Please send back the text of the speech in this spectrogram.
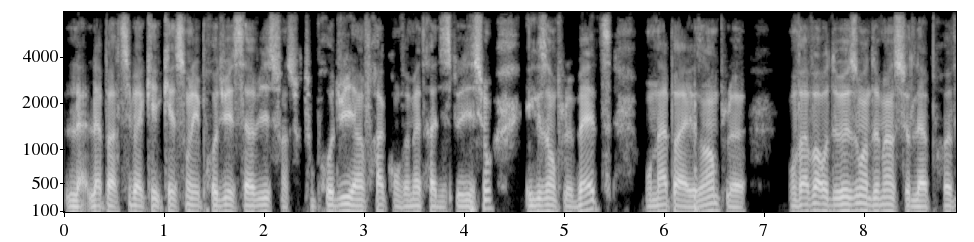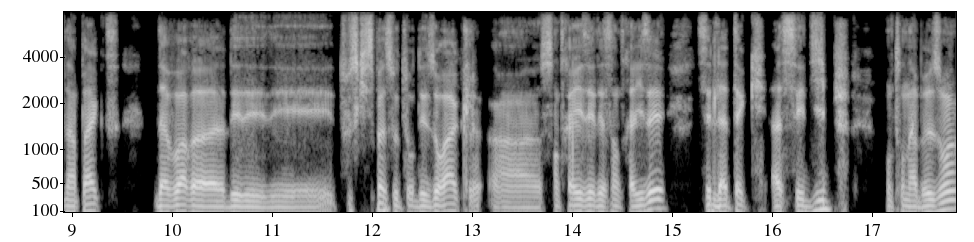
la, la partie bah, quels sont les produits et services, enfin surtout produits et infra qu'on veut mettre à disposition. Exemple bête, on a par exemple, on va avoir besoin demain sur de la preuve d'impact d'avoir euh, des, des, tout ce qui se passe autour des oracles euh, centralisés, décentralisés. C'est de la tech assez deep dont on a besoin.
